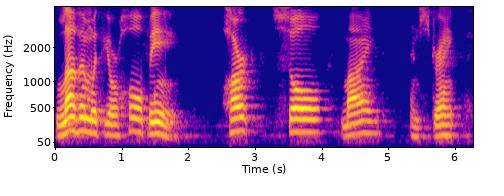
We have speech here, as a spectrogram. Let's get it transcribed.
love him with your whole being heart, soul, mind, and strength.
